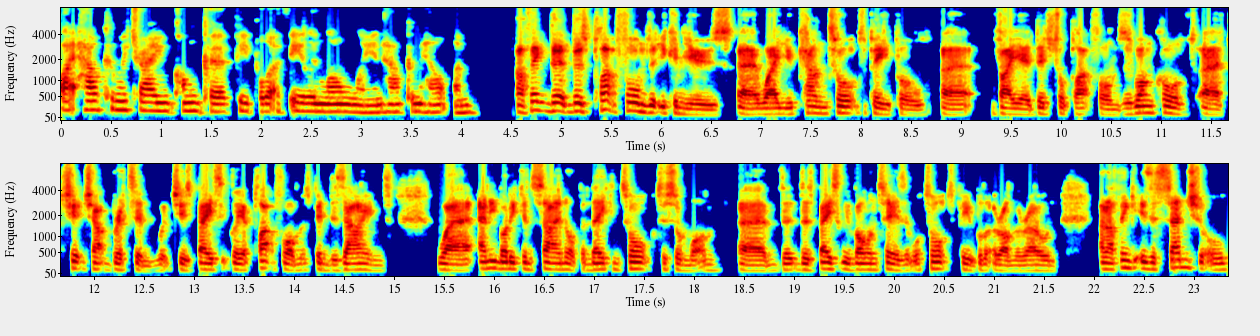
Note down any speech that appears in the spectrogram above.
like how can we try and conquer people that are feeling lonely, and how can we help them? I think that there's platforms that you can use uh, where you can talk to people uh, via digital platforms. There's one called uh, Chit Chat Britain, which is basically a platform that's been designed where anybody can sign up and they can talk to someone. Um, there's basically volunteers that will talk to people that are on their own. And I think it is essential,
